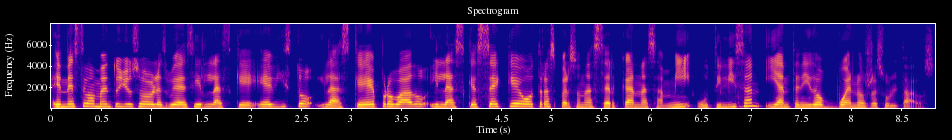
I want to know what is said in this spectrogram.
en este momento yo solo les voy a decir las que he visto, las que he probado y las que sé que otras personas cercanas a mí utilizan y han tenido buenos resultados.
